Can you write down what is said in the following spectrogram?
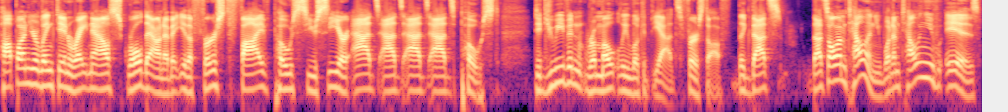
hop on your LinkedIn right now, scroll down. I bet you the first five posts you see are ads, ads, ads, ads, post. Did you even remotely look at the ads? First off, like that's that's all I'm telling you. What I'm telling you is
